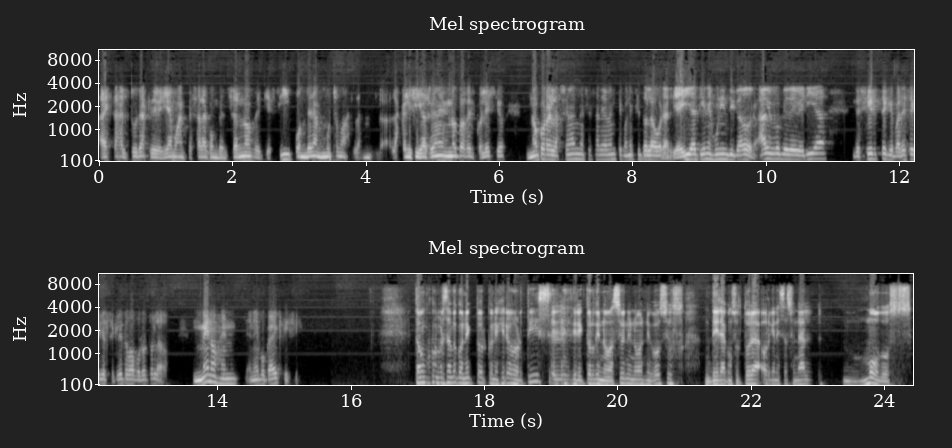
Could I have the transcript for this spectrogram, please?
a estas alturas que deberíamos empezar a convencernos de que sí ponderan mucho más. Las, calificaciones y notas del colegio no correlacionan necesariamente con éxito laboral y ahí ya tienes un indicador, algo que debería decirte que parece que el secreto va por otro lado, menos en, en época de crisis. Estamos conversando con Héctor Conejeros Ortiz, él es director de innovación y nuevos negocios de la consultora organizacional Modos.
